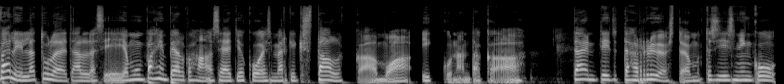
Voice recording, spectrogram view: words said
välillä tulee tällaisia ja mun pahin pelkohan on se, että joku esimerkiksi stalkkaa mua ikkunan takaa. Tämä ei nyt liity tähän ryöstöön, mutta siis niin kuin,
